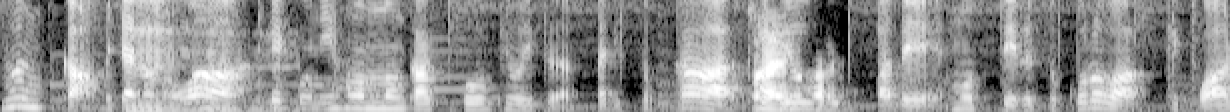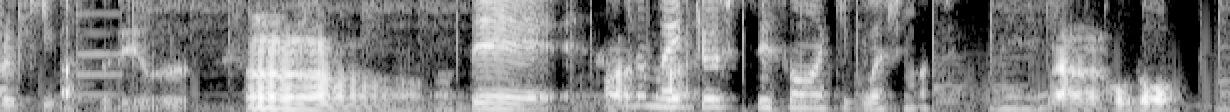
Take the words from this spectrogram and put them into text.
文化みたいなのは、結構日本の学校教育だったりとかはい企業文化で持っているところは結構ある気がするうん。ので、はいそれも影響してそうな気がしますよね。なるほど。こ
